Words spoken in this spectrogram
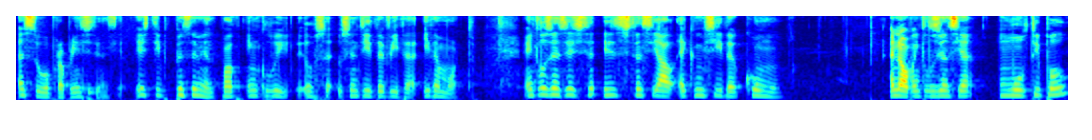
a sua própria existência. Este tipo de pensamento pode incluir o sentido da vida e da morte. A inteligência existencial é conhecida como a nova inteligência múltiple,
